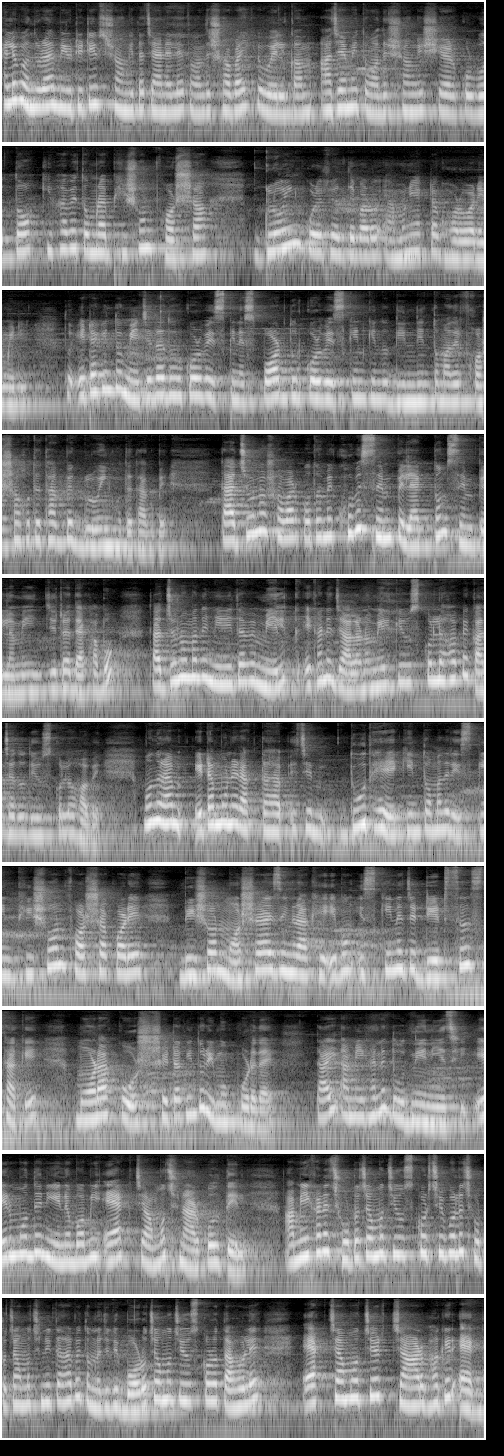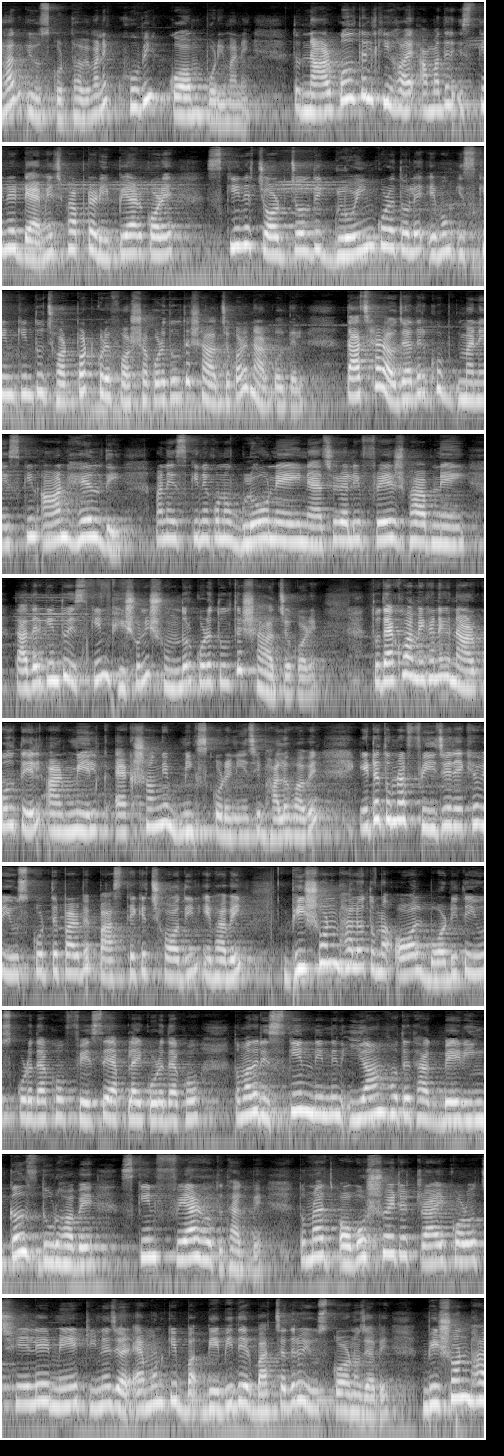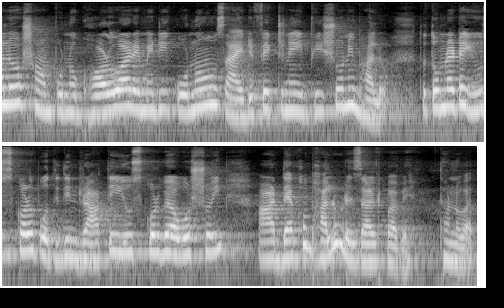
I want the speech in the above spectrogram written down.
Hello বন্ধুরা beauty tips Sangeeta চ্যানেলে তোমাদের সবাইকে ওয়েলকাম আজ আমি তোমাদের সঙ্গে শেয়ার করব ত্বক কীভাবে তোমরা ভীষণ ফর্সা গ্লোয়িং করে ফেলতে পারো এমনই একটা ঘরোয়া রেমেডি তো এটা কিন্তু মেচেদা দূর করবে স্কিনে স্পট দূর করবে স্কিন কিন্তু দিন দিন তোমাদের ফর্সা হতে থাকবে গ্লোয়িং হতে থাকবে। তার জন্য সবার প্রথমে খুবই সিম্পল একদম সিম্পল আমি যেটা দেখাবো। তার জন্য আমাদের নিয়ে নিতে হবে মিল্ক এখানে জ্বালানো মিল্ক ইউজ করলে হবে, কাঁচা দুধ ইউজ করলে হবে। বন্ধুরা, এটা মনে রাখতে হবে যে দুধে কিন্তু আমাদের স্কিন ভীষণ ফর্সা করে, ভীষণ ময়শ্চারাইজিং রাখে এবং স্কিনে যে ডেড সেলস থাকে, মরা কোষ, সেটা কিন্তু রিমুভ করে দেয়। তাই আমি এখানে দুধ নিয়ে নিয়েছি। এর মধ্যে নিয়ে নেব আমি এক চামচ নারকোল তেল। আমি এখানে ছোট চামচ ইউজ করছি বলে ছোট চামচ নিতে হবে। তোমরা যদি বড় চামচ ইউজ করো তাহলে এক চামচের চার ভাগের এক ভাগ ইউজ করতে হবে। মানে খুবই কম পরিমাণে। তো নারকোল তেল কি হয়? আমাদের স্কিনের ড্যামেজ ভাবটা রিপেয়ার করে। স্কিনে চটজলদি গ্লোয়িং করে তোলে এবং স্কিন কিন্তু ঝটপট করে ফর্সা করে তুলতে সাহায্য করে নারকোল তেল। তাছাড়াও যাদের খুব মানে স্কিন আনহেলদি মানে স্কিনে কোনো গ্লো নেই ন্যাচারালি ফ্রেশ ভাব নেই, তাদের কিন্তু স্কিন ভীষণই সুন্দর করে তুলতে সাহায্য করে। তো দেখো আমি এখানে নারকোল তেল আর মিল্ক একসঙ্গে মিক্স করে নিয়েছি ভালোভাবে। এটা তোমরা ফ্রিজে রেখেও ইউজ করতে পারবে পাঁচ থেকে ছ দিন এভাবেই। ভীষণ ভালো, তোমরা অল বডিতে ইউজ করে দেখো ফেসে অ্যাপ্লাই করে দেখো। তোমাদের স্কিন দিন দিন ইয়াং হতে থাকবে রিঙ্কলস দূর হবে স্কিন ফেয়ার হতে থাকবে। তোমরা অবশ্যই এটা ট্রাই করো, ছেলে, মেয়ে টিনেজার এমনকি বেবিদের বাচ্চাদেরও ইউজ করানো যাবে। ভীষণ ভালো, সম্পূর্ণ ঘরোয়া রেমেডি কোনো সাইড এফেক্ট নেই, ভীষণই ভালো। তো তোমরা এটা ইউজ করো, প্রতিদিন রাতে ইউজ করবে অবশ্যই। আর দেখো, ভালো রেজাল্ট পাবে। ধন্যবাদ।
